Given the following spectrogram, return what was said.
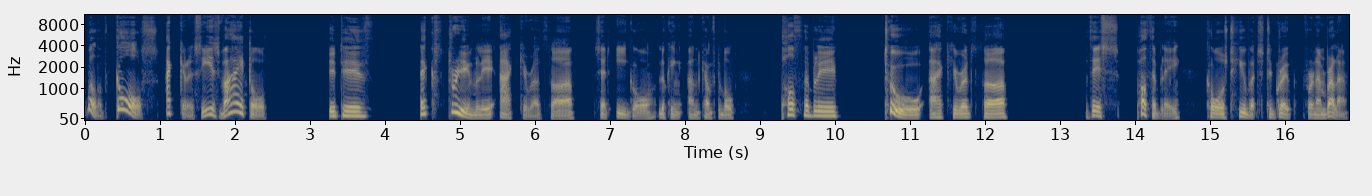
Well, of course, accuracy is vital. It is extremely accurate, sir, said Igor, looking uncomfortable. Possibly too accurate, sir. This possibly caused Hubert to grope for an umbrella.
